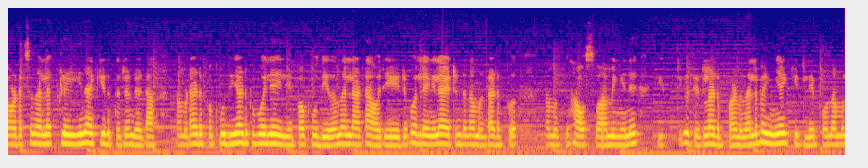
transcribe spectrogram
തുടച്ച് നല്ല ക്ലീൻ ആക്കി എടുത്തിട്ടുണ്ട് കേട്ടോ നമ്മുടെ അടുപ്പ് പുതിയ അടുപ്പ് പോലെ ആയില്ലേ ഇപ്പോൾ പുതിയതൊന്നല്ല കേട്ടോ ഒരു ഏഴ് കൊല്ലെങ്കിലും ആയിട്ടുണ്ട് നമ്മുടെ അടുപ്പ്. നമുക്ക് ഹൗസ് വാമിങ്ങിന് ഗിഫ്റ്റ് കിട്ടിയിട്ടുള്ള അടുപ്പാണ്. നല്ല ഭംഗിയാക്കിയിട്ടില്ലേ? ഇപ്പോൾ നമ്മൾ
